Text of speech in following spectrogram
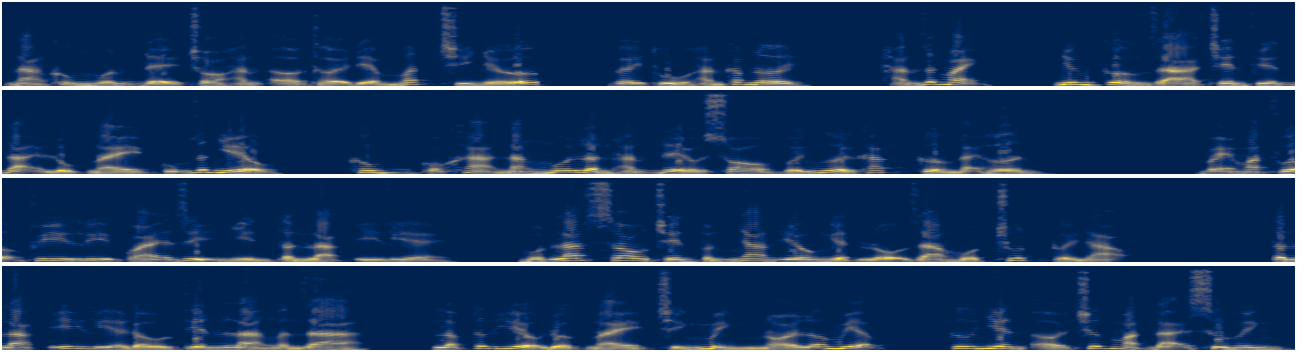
nàng không muốn để cho hắn ở thời điểm mất trí nhớ, gây thù hắn khắp nơi, hắn rất mạnh, nhưng cường giả trên phiến đại lục này cũng rất nhiều, không có khả năng mỗi lần hắn đều so với người khác cường đại hơn. Vẻ mặt Phượng Phi Ly quái dị nhìn tần lạc y dì một lát sau trên tuấn nhan yêu nghiệt lộ ra một chút cười nhạo. Tần lạc y dì đầu tiên là ngẩn ra, lập tức hiểu được này chính mình nói lỡ miệng, cư nhiên ở trước mặt đại sư huynh,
